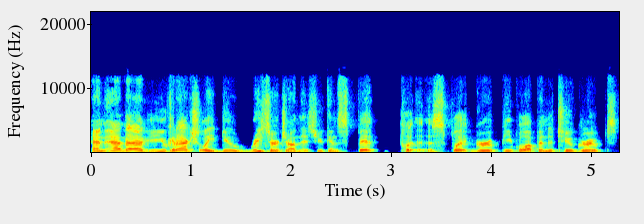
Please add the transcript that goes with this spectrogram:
And, and uh, you could actually do research on this. You can split pl- split group people up into two groups,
